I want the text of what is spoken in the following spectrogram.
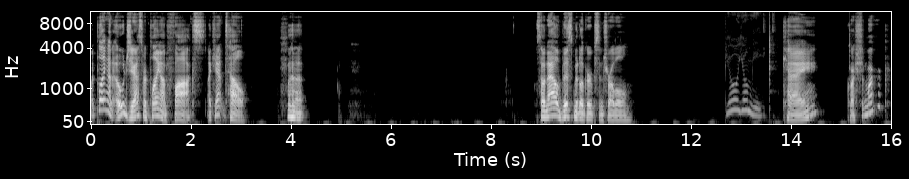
Am I playing on OGS or am I playing on Fox? I can't tell. so now this middle group's in trouble. Okay. Question mark?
